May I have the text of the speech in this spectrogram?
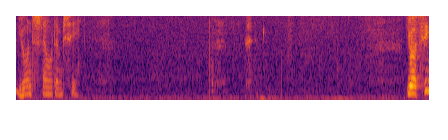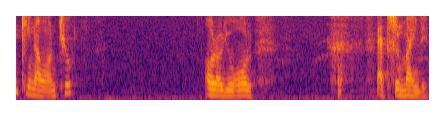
you understand what I'm saying? You're thinking now, aren't you? Or are you all absent minded?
